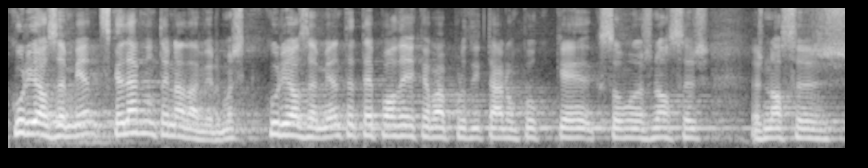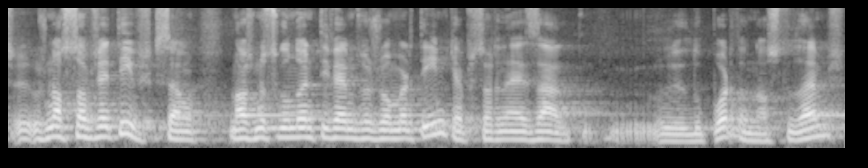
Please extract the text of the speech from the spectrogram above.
curiosamente, se calhar não tem nada a ver, mas que curiosamente até podem acabar por ditar um pouco que, é, que são as nossas, as nossas, os nossos objetivos, que são, nós no segundo ano tivemos o João Martins, que é professor na ESAD do Porto, onde nós estudamos,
